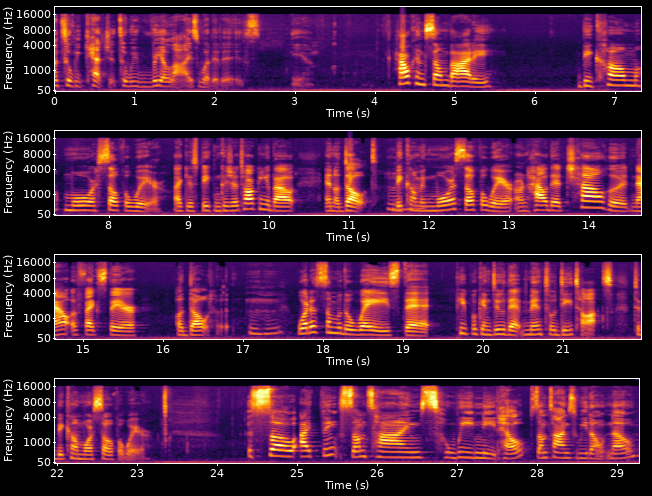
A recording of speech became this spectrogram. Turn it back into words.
until we catch it, till we realize what it is. Yeah. How can somebody become more self-aware, like you're speaking, because you're talking about an adult mm-hmm. becoming more self-aware on how their childhood now affects their adulthood. Mm-hmm. What are some of the ways that people can do that mental detox to become more self-aware? So I think sometimes we need help, sometimes we don't know.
